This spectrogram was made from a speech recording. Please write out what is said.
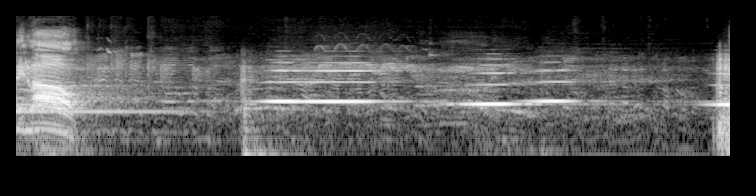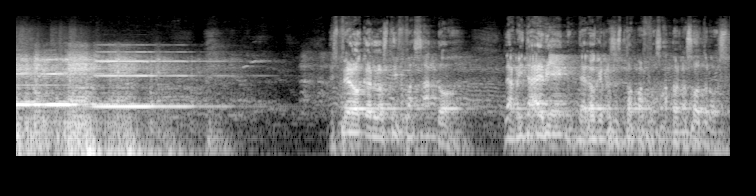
Bilbao. Espero que os lo estéis pasando la mitad de bien de lo que nos estamos pasando nosotros.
